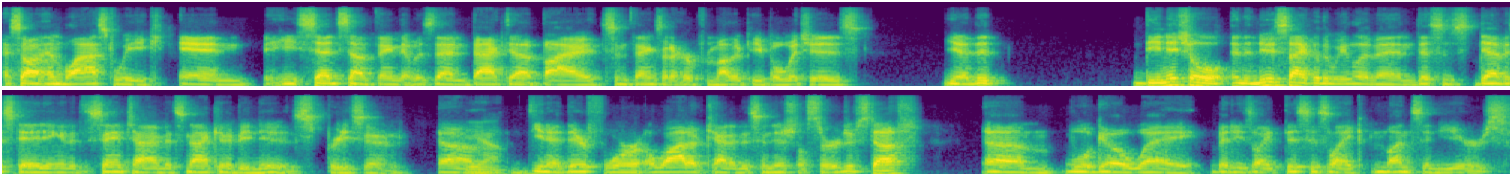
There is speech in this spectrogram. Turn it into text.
I saw him last week and he said something that was then backed up by some things that I heard from other people, which is, you know, that the initial in the news cycle that we live in, this is devastating. And at the same time, it's not going to be news pretty soon. Um, yeah. You know, therefore, a lot of kind of this initial surge of stuff um, will go away. But he's like, this is like months and years,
